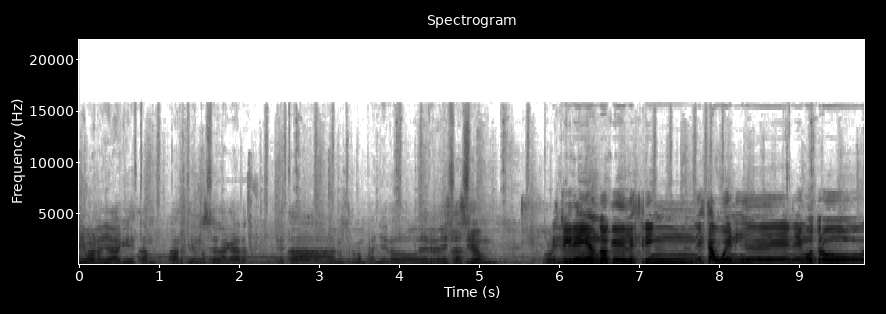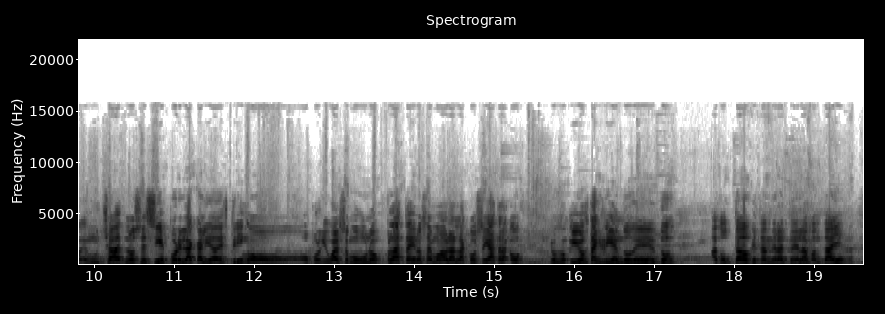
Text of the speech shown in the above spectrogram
Y bueno, ya aquí están partiéndose la cara. Está nuestro compañero de realización. Estoy leyendo que el stream está bueno eh, en, en otro, en un chat. No sé si es por la calidad de stream o, o porque igual somos unos plastas y no sabemos hablar las cosas y, hasta, o, y os estáis riendo de dos atontados que están delante de la pantalla.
